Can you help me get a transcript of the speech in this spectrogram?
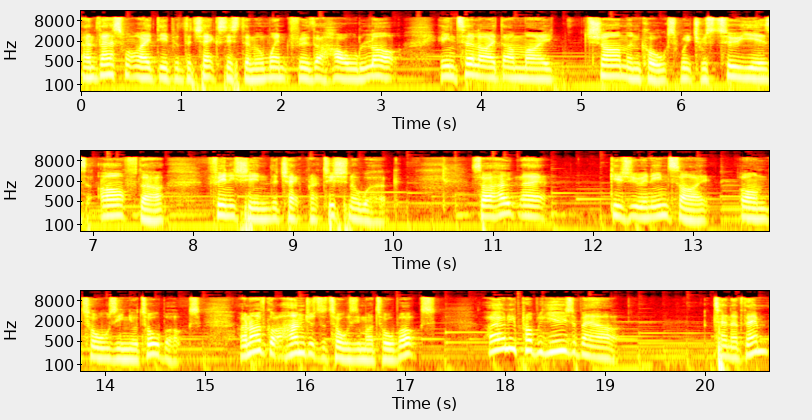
And that's what I did with the CHEK system and went through the whole lot until I done my shaman course, which was two years after finishing the CHEK practitioner work. So I hope that gives you an insight on tools in your toolbox. And I've got hundreds of tools in my toolbox. I only probably use about 10 of them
